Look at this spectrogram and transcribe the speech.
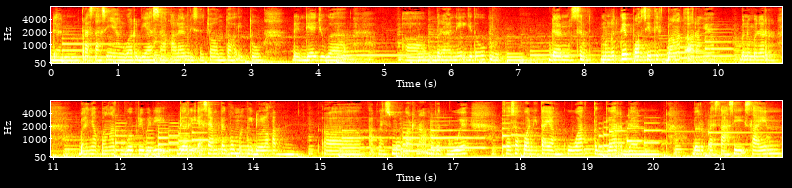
dan prestasinya yang luar biasa. Kalian bisa contoh itu dan dia juga uh, berani gitu dan menurut gue positif banget orangnya bener-bener banyak banget gue pribadi dari SMP gue mengidolakan uh, Agnes Mo karena menurut gue sosok wanita yang kuat, tegar dan berprestasi selain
